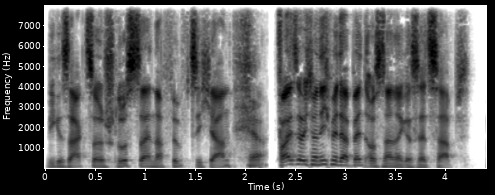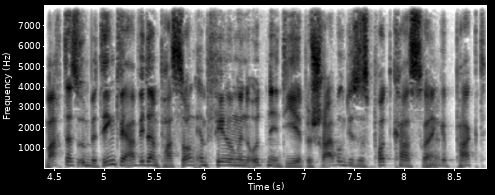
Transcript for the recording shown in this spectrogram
wie gesagt, soll Schluss sein nach 50 Jahren. Ja. Falls ihr euch noch nicht mit der Band auseinandergesetzt habt, macht das unbedingt. Wir haben wieder ein paar Songempfehlungen unten in die Beschreibung dieses Podcasts reingepackt.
